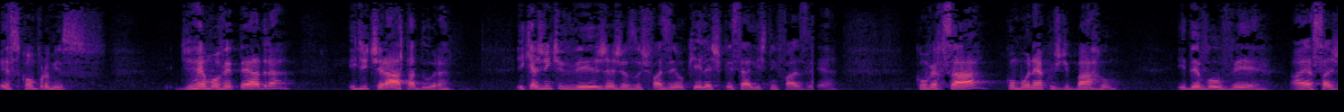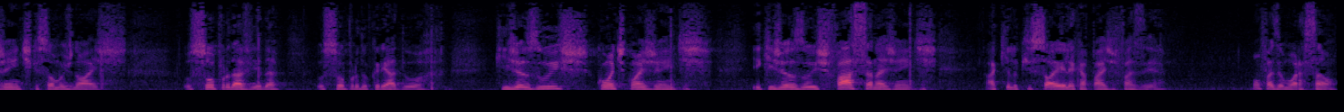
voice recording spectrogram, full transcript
esse compromisso de remover pedra e de tirar a atadura. E que a gente veja Jesus fazer o que ele é especialista em fazer: conversar com bonecos de barro e devolver a essa gente que somos nós o sopro da vida, o sopro do Criador. Que Jesus conte com a gente e que Jesus faça na gente aquilo que só Ele é capaz de fazer. Vamos fazer uma oração?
